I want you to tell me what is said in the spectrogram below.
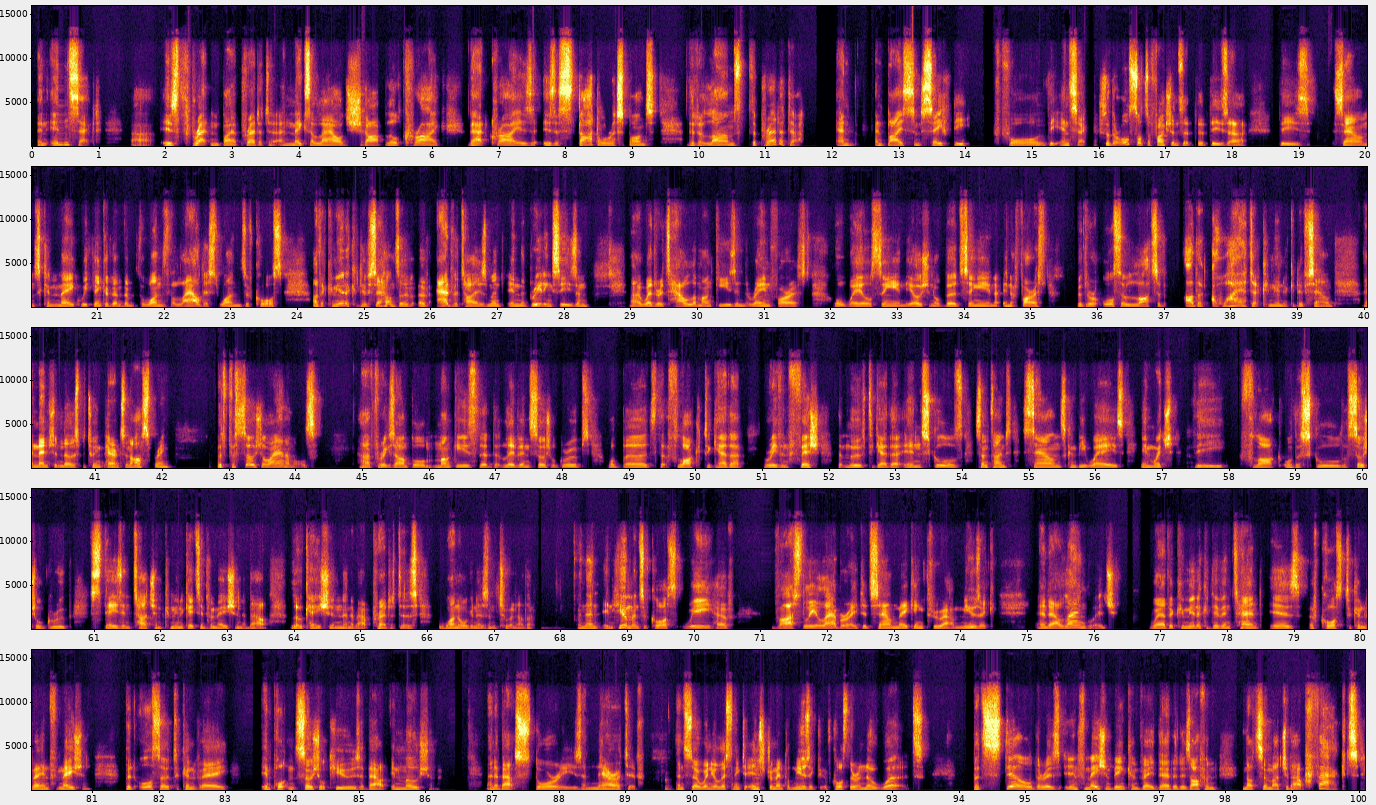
an insect uh, is threatened by a predator and makes a loud, sharp little cry, that cry is, is a startle response that alarms the predator and, and buys some safety for the insect. So there are all sorts of functions that, that these, uh, these sounds can make. We think of them, the, the ones, the loudest ones, of course, are the communicative sounds of, of advertisement in the breeding season, uh, whether it's howler monkeys in the rainforest or whales singing in the ocean or birds singing in a, in a forest. But there are also lots of other quieter communicative sound. I mentioned those between parents and offspring. But for social animals, Uh, for example, monkeys that, that live in social groups, or birds that flock together, or even fish that move together in schools. Sometimes sounds can be ways in which the flock or the school, the social group stays in touch and communicates information about location and about predators, one organism to another. And then in humans, of course, we have vastly elaborated sound making through our music and our language, where the communicative intent is, of course, to convey information, but also to convey important social cues about emotion and about stories and narrative. And so when you're listening to instrumental music, of course, there are no words, but still there is information being conveyed there that is often not so much about facts,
